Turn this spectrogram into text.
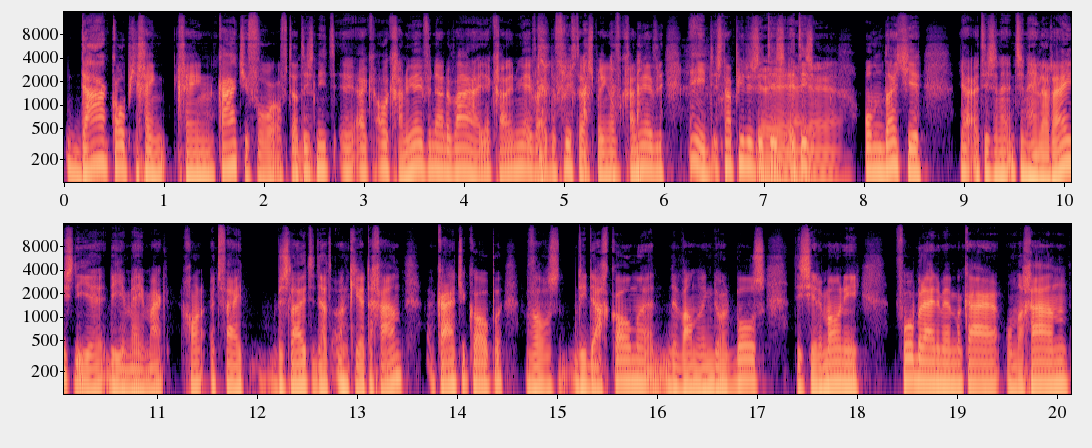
daar koop je geen, geen kaartje voor. Of dat is niet, eh, ik, oh, ik ga nu even naar de waarheid. Ik ga nu even uit de vliegtuig springen. Of ik ga nu even... Nee, snap je? Dus het is, het is omdat je... Ja, het is, een, het is een hele reis die je, die je meemaakt. Gewoon het feit besluiten dat een keer te gaan. Een kaartje kopen. Vervolgens die dag komen. De wandeling door het bos. Die ceremonie voorbereiden met elkaar. Ondergaan.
